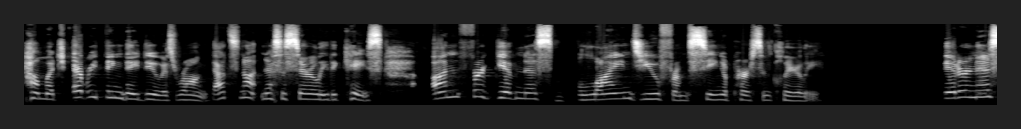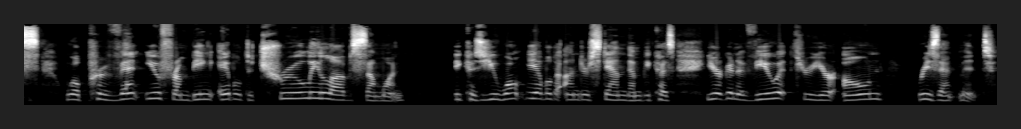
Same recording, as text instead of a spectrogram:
how much everything they do is wrong. That's not necessarily the case. Unforgiveness blinds you from seeing a person clearly. Bitterness will prevent you from being able to truly love someone because you won't be able to understand them because you're going to view it through your own resentment.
